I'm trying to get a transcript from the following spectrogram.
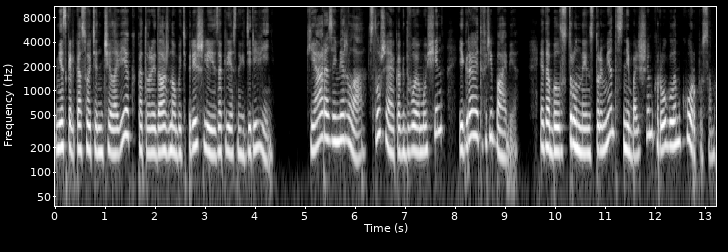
несколько сотен человек, которые, должно быть, пришли из окрестных деревень. Киара замерла, слушая, как двое мужчин играют в рибабе. Это был струнный инструмент с небольшим круглым корпусом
